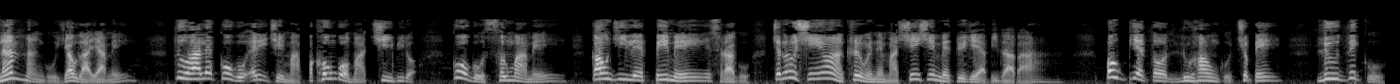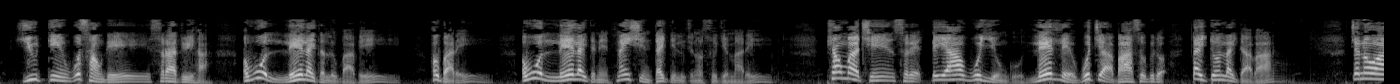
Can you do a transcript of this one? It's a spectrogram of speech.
လမ်းမှန်ကိုရောက်လာရမယ်သူဟာလည်းကိုကိုအဲ့ဒီအချိန်မှာပခုံးပေါ်မှာခြီးပြီးတော့ကိုကိုဆုံးမမယ်ကောင်းကြီးလည်းပေးမယ်ဆိုတာကိုကျွန်တော်ရှင်ယောဟန်ခရစ်ဝင်ထဲမှာရှင်းရှင်းပဲတွေ့ကြရပြီးသားပါပုတ်ပြက်သောလူဟောင်းကိုချွတ်ပဲ လူသစ်ကိုယူတင်ဝတ်ဆောင်တယ်ဆိုတာတွေဟာအဝတ်လဲလိုက်တယ်လို့ပါပဲဟုတ်ပါတယ်အဝတ်လဲလိုက်တဲ့နဲ့နှိုင်းရှင်တိုက်တယ်လို့ကျွန်တော်ဆိုချင်ပါတယ်ဖြောင့်မတ်ခြင်းဆိုတဲ့တရားဝတ်ယုံကိုလဲလှယ်ဝတ်ကြပါဆိုပြီးတော့တိုက်တွန်းလိုက်တာပါကျွန်တော်ဟာ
